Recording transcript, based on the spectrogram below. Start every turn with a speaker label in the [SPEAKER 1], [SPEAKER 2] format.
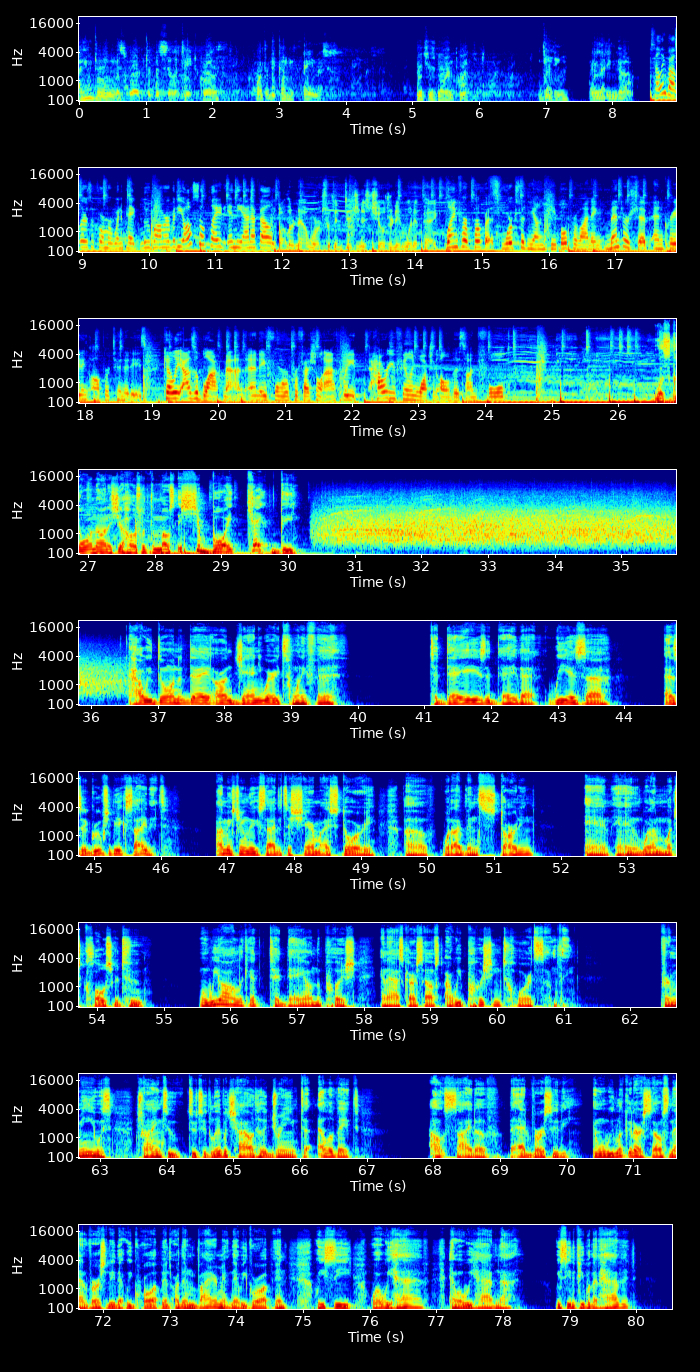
[SPEAKER 1] Are you doing this work to facilitate growth or to become famous? Which is more important, getting or letting go?
[SPEAKER 2] Kelly Butler is a former Winnipeg Blue Bomber, but he also played in the NFL.
[SPEAKER 3] Butler now works with Indigenous children in Winnipeg.
[SPEAKER 4] Playing for a Purpose works with young people, providing mentorship and creating opportunities. Kelly, as a black man and a former professional athlete, how are you feeling watching all of this unfold?
[SPEAKER 5] What's going on? It's your host with the most. It's your boy, KB. How we doing today on January 25th? Today is a day that we as a, as a group should be excited. I'm extremely excited to share my story of what I've been starting and, and what I'm much closer to. When we all look at today on the push and ask ourselves, are we pushing towards something? For me, it was trying to, to, to live a childhood dream, to elevate outside of the adversity. And when we look at ourselves in the adversity that we grow up in or the environment that we grow up in, we see what we have and what we have not. We see the people that have it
